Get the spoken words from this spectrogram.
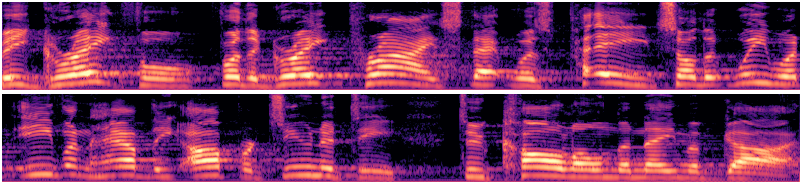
be grateful for the great price that was paid so that we would even have the opportunity to call on the name of God.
